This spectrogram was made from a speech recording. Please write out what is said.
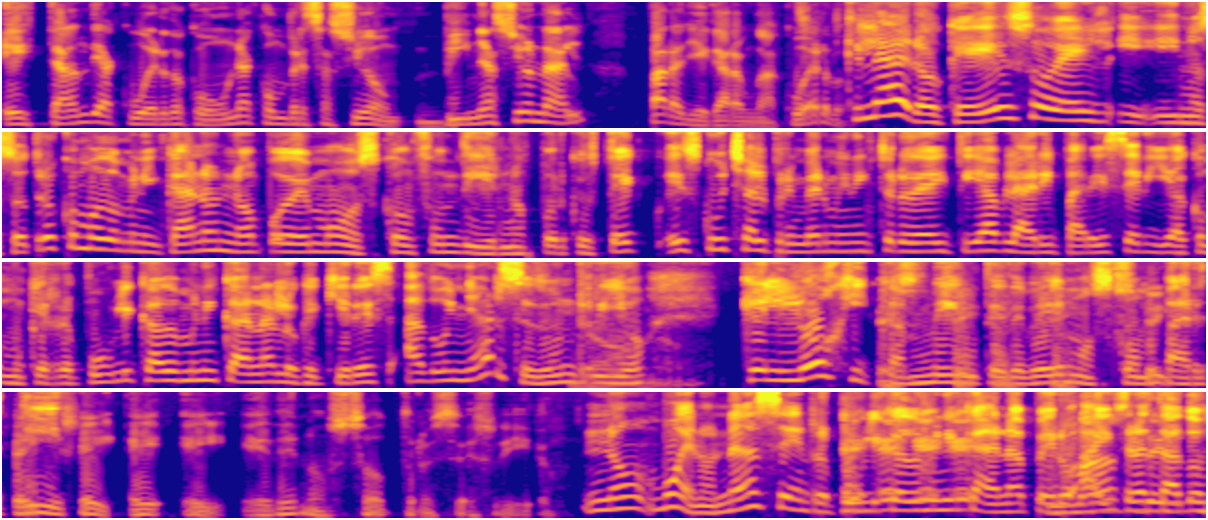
están de acuerdo con una conversación binacional para llegar a un acuerdo. Claro que eso es, y, nosotros como dominicanos no podemos confundirnos, porque usted escucha al primer ministro de Haití hablar y parecería como que República Dominicana lo que quiere es adueñarse de un río que lógicamente debemos compartir. es de nosotros ese río. No, bueno, nace en República eh, eh, eh, Dominicana, pero hay tratados...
